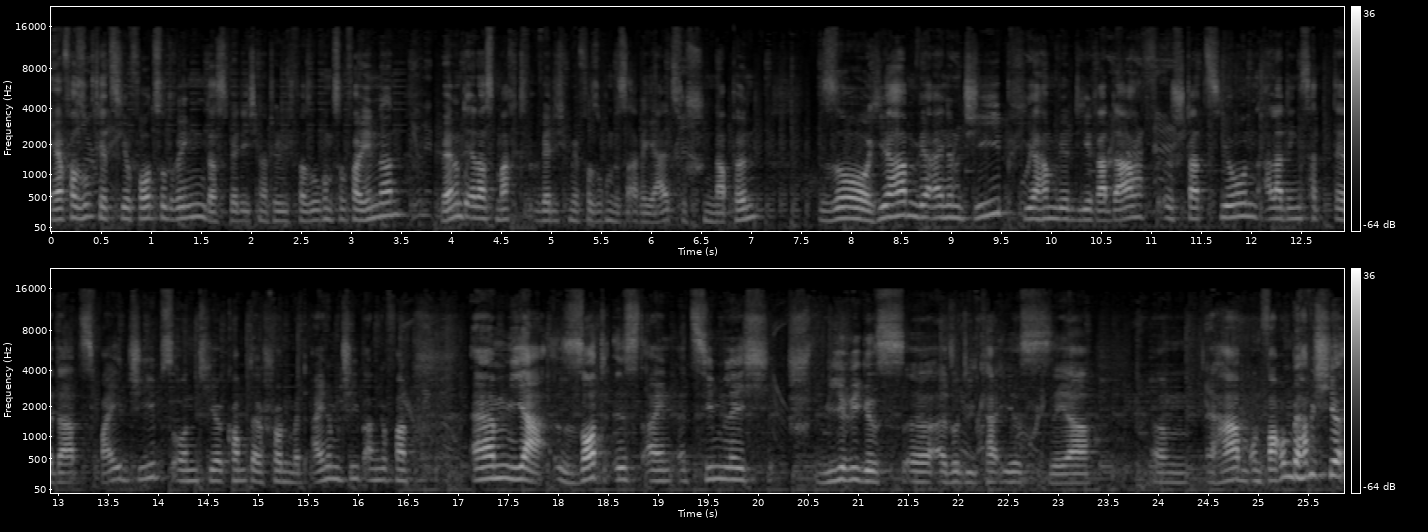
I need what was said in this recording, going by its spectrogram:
Er versucht jetzt hier vorzudringen, das werde ich natürlich versuchen zu verhindern. Während er das macht, werde ich mir versuchen, das Areal zu schnappen. So, hier haben wir einen Jeep, hier haben wir die Radarstation, allerdings hat der da zwei Jeeps und hier kommt er schon mit einem Jeep angefahren. Ähm, ja, SOT ist ein ziemlich schwieriges, äh, also die KI ist sehr ähm, erhaben. Und warum habe ich hier,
